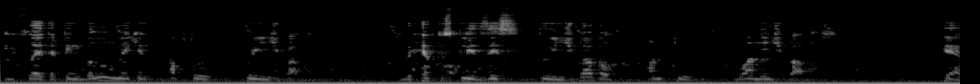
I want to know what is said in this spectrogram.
Inflate a pink balloon making up to 2 inch bubble. We have to split this 2 inch bubble onto 1 inch bubbles. Here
